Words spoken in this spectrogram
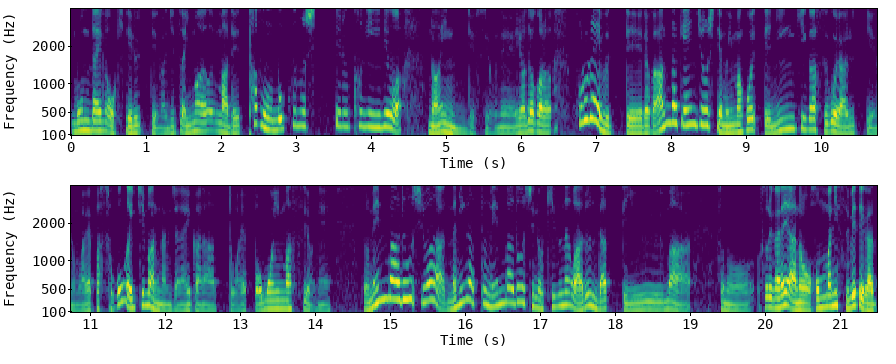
問題が起きてるっていうのは実は今まで多分僕の知ってる限りではないんですよね。いやだからホロライブってだからあんだけ炎上しても今こうやって人気がすごいあるっていうのはやっぱそこが一番なんじゃないかなとはやっぱ思いますよね。そのメンバー同士は何があってもメンバー同士の絆はあるんだっていうまあそのそれがねあのほんまに全てが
